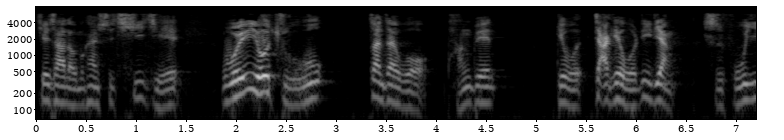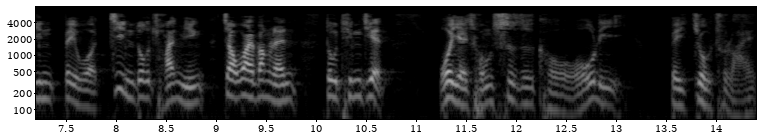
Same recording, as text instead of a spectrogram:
接下来我们看十七节：“唯有主站在我旁边，给我加给我力量，使福音被我尽都传明，叫外邦人。”都听见，我也从狮子口里被救出来。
